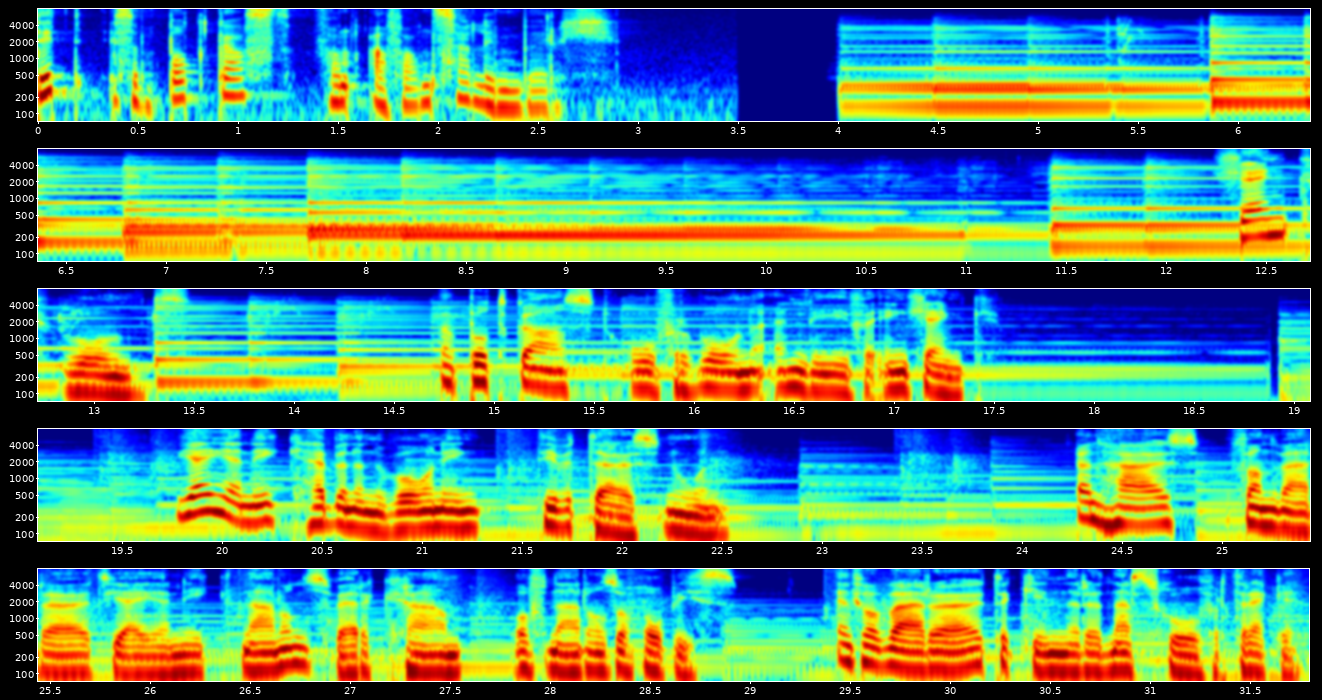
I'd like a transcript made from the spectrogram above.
Dit is een podcast van Avanza Limburg. Genk woont. Een podcast over wonen en leven in Genk. Jij en ik hebben een woning die we thuis noemen. Een huis van waaruit jij en ik naar ons werk gaan of naar onze hobby's. En van waaruit de kinderen naar school vertrekken.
